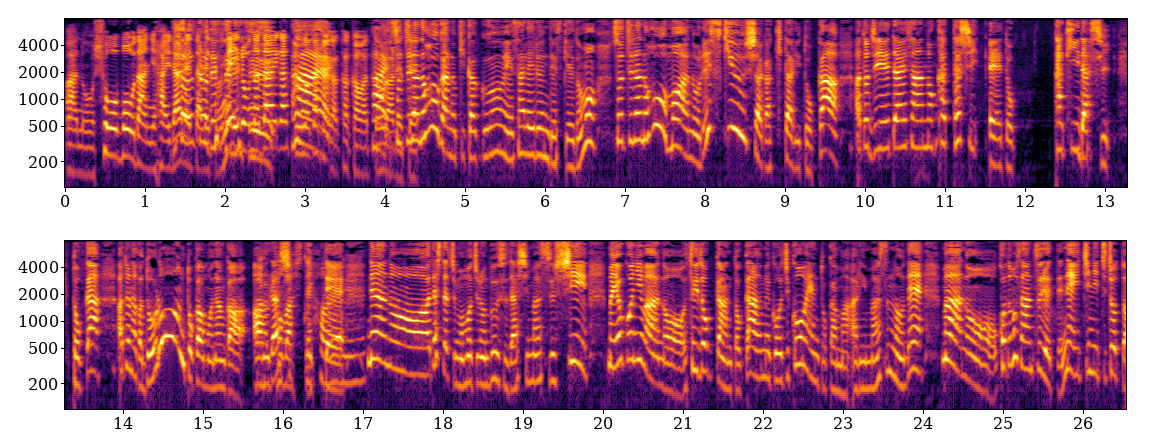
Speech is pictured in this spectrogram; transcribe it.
あの、消防団に入られたりとね、いろんな大学の方が関わっておられて、はい。はい、そちらの方があの企画運営されるんですけれども、そちらの方もあの、レスキュー車が来たりとか、あと自衛隊さんのたし、えっ、ー、と、炊き出しとか、あとなんかドローンとかもなんかあるらしくて、はい、で、あの、私たちももちろんブース出しますし、まあ、横にはあの、水族館とか梅小路公園とかもありますので、まあ、あの、子供さん連れてね、一日ちょっと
